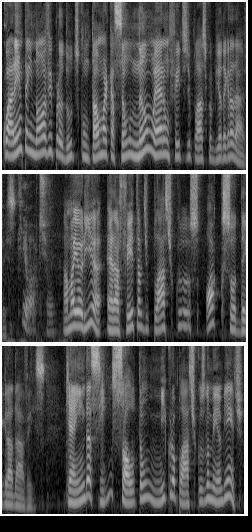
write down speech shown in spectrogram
49 produtos com tal marcação não eram feitos de plástico biodegradáveis. Que ótimo. A maioria era feita de plásticos oxodegradáveis, que ainda assim soltam microplásticos no meio ambiente.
